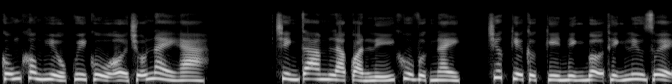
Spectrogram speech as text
Cũng không hiểu quy củ ở chỗ này à? Trình Tam là quản lý khu vực này, trước kia cực kỳ nịnh bợ Thịnh Lưu Duệ,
